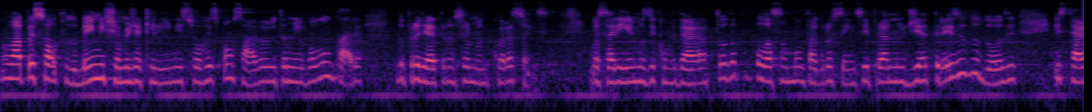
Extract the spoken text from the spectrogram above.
Olá pessoal, tudo bem? Me chamo Jaqueline e sou responsável e também voluntária do projeto Transformando Corações. Gostaríamos de convidar a toda a população montagrossense para no dia 13 do 12 estar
